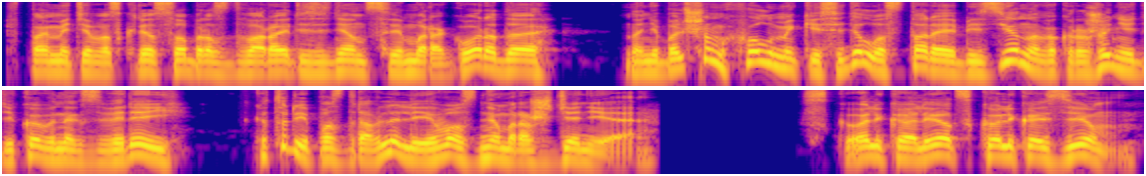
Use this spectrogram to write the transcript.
В памяти воскрес образ двора резиденции мэра города. На небольшом холмике сидела старая обезьяна в окружении диковинных зверей, которые поздравляли его с днем рождения. «Сколько лет, сколько зим!»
